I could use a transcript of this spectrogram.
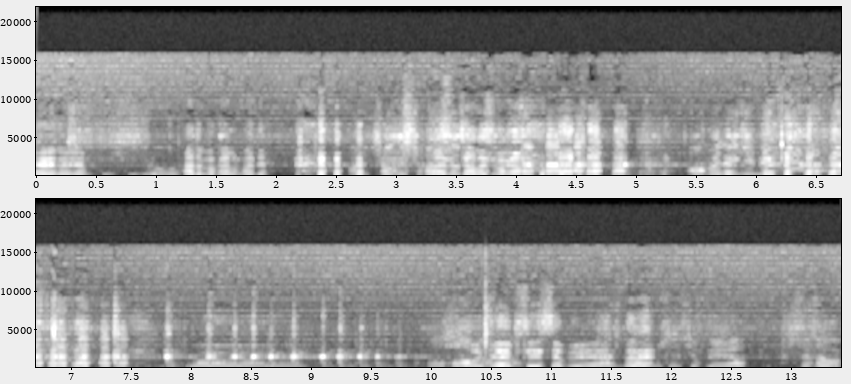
Evet hocam. İş gidiyor oğlum. Hadi bakalım hadi. Hadi çalış Hadi çalış. çalış bakalım. Amele gibi. Uuu. Oha be Acayip adam. ses yapıyor ya. Değil mi? Nasıl ses yapıyor ya? Sese bak.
